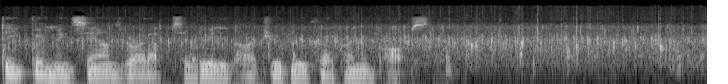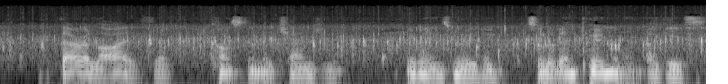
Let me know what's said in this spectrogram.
deep booming sounds right up to really high tubular crackling and pops. They're alive, they're constantly changing everything's moving, sort of impermanent, I guess.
